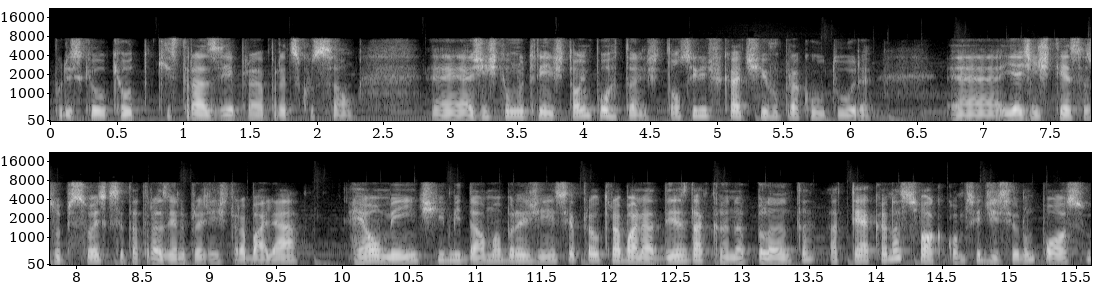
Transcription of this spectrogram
Por isso que eu, que eu quis trazer para a discussão. É, a gente tem um nutriente tão importante, tão significativo para a cultura, é, e a gente ter essas opções que você está trazendo para a gente trabalhar, realmente me dá uma abrangência para eu trabalhar desde a cana planta até a cana soca. Como você disse, eu não posso,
